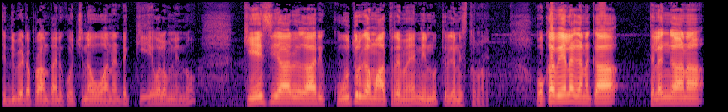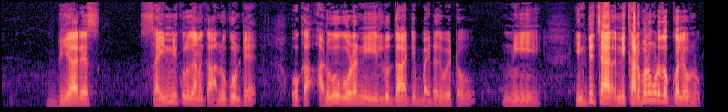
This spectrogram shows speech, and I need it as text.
సిద్దిపేట ప్రాంతానికి వచ్చినావు అని అంటే కేవలం నిన్ను కేసీఆర్ గారి కూతురుగా మాత్రమే నిన్ను తిరగనిస్తున్నారు. ఒకవేళ గనక తెలంగాణ బీఆర్ఎస్ సైనికులు గనక అనుకుంటే ఒక అడుగు కూడా నీ ఇల్లు దాటి బయటకు పెట్టవు. నీ ఇంటి చాలా నీ కడపను కూడా దొక్కోలేవు నువ్వు.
